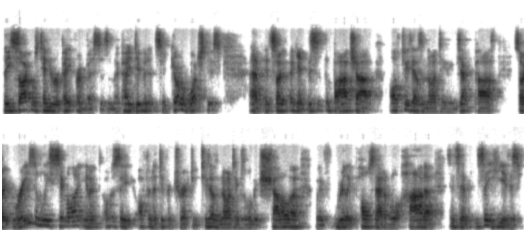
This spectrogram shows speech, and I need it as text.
these cycles tend to repeat for investors and they pay dividends. So, you've got to watch this. Um, and so, again, this is the bar chart of 2019, the exact path. So reasonably similar, you know, obviously often a different trajectory. 2019 was a little bit shallower. We've really pulsed out a lot harder since then. You see here this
